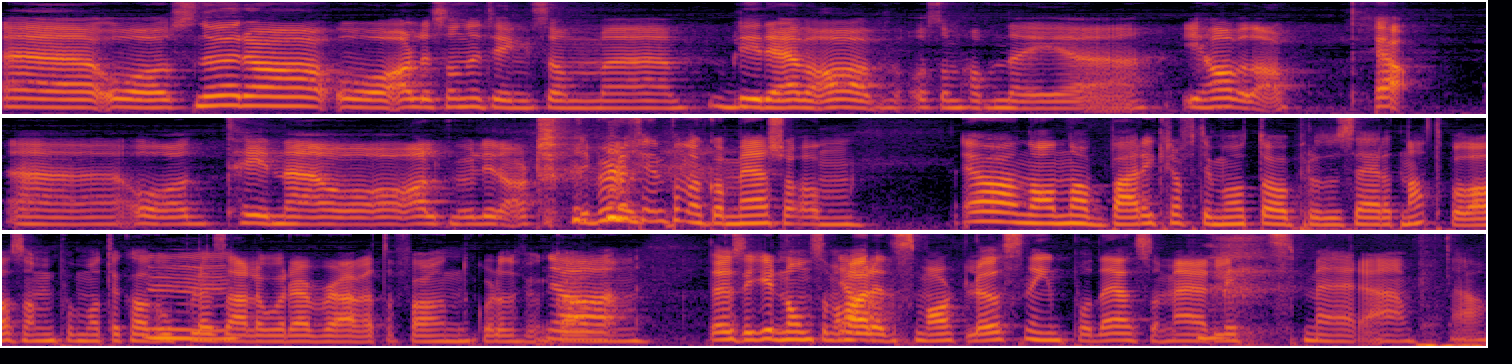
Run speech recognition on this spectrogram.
Eh, Og snører og alle sånne ting som eh, blir revet av, og som havner i, eh, i havet, da. Ja. Eh, Og teiner og alt mulig rart. De burde finne på noe mer sånn ja, en annen bærekraftig måte å produsere et nett på, da, som på en måte kan Mm. oppløse eller whatever. Jeg vet da faen hvordan det funker. Ja. Men det er jo sikkert noen som Ja. har en smart løsning på det, som er litt mer eh, ja.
